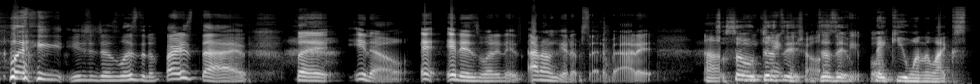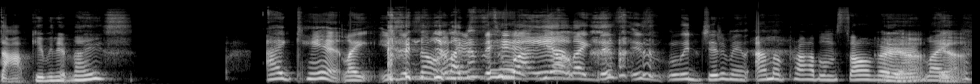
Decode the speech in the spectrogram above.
like, you should just listen the first time. But, you know, it, it is what it is. I don't get upset about it. Um, so does it does it people. make you want to like stop giving advice? I can't. Like you just don't You're like, this is understand. who I am. Yeah, like this is legitimate. I'm a problem solver. Yeah, like, yeah.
